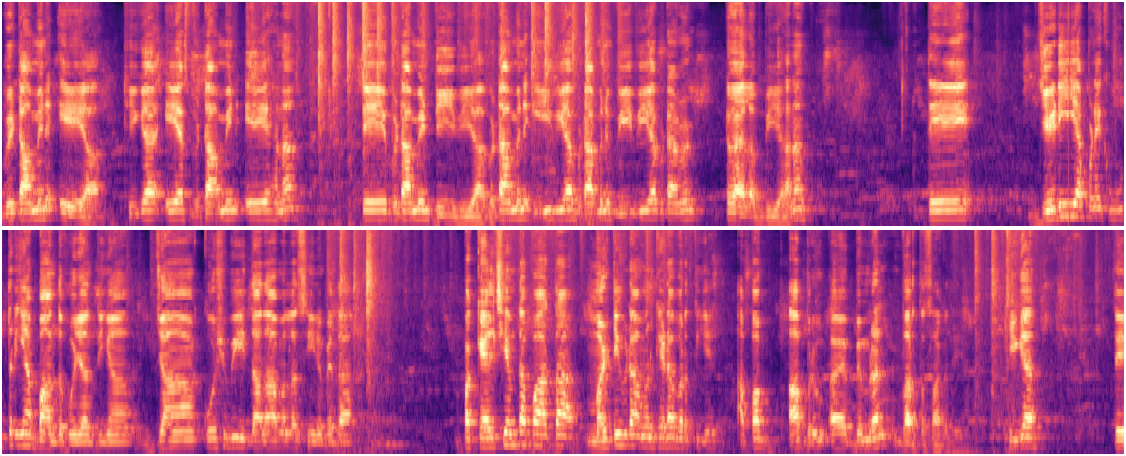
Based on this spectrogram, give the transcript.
ਵਿਟਾਮਿਨ ਏ ਆ, ਠੀਕ ਆ? ਏਐਸ ਵਿਟਾਮਿਨ ਏ ਨਾ ਤੇ ਵਿਟਾਮਿਨ ਡੀ ਵੀ ਆ, ਵਿਟਾਮਿਨ ਈ ਵੀ ਆ, ਵਿਟਾਮਿਨ ਬੀ ਵੀ ਆ, ਵਿਟਾਮਿਨ 12 ਵੀ ਆ, ਹਨਾ? ਤੇ ਜਿਹੜੀ ਆਪਣੇ ਕਬੂਤਰੀਆਂ ਬੰਦ ਹੋ ਜਾਂਦੀਆਂ ਜਾਂ ਕੁਝ ਵੀ ਇਦਾਂ ਦਾ ਮਤਲਬ ਸੀਨ ਪੈਂਦਾ ਆਪਾਂ ਕੈਲਸ਼ੀਅਮ ਤਾਂ ਪਾਤਾ ਮਲਟੀ ਵਿਟਾਮਿਨ ਕਿਹੜਾ ਵਰਤੀਏ? ਆਪਾਂ ਆ ਬਿਮਰਲ ਵਰਤ ਸਕਦੇ ਆ ਠੀਕ ਆ? ਤੇ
